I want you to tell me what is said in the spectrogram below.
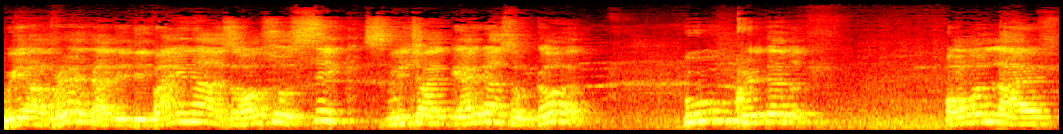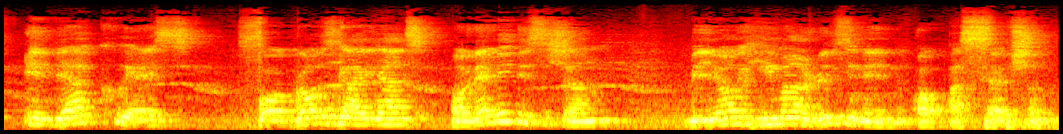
We have read that the diviners also seek spiritual guidance from God, who created all life in their quest for God's guidance on any decision beyond human reasoning or perception.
